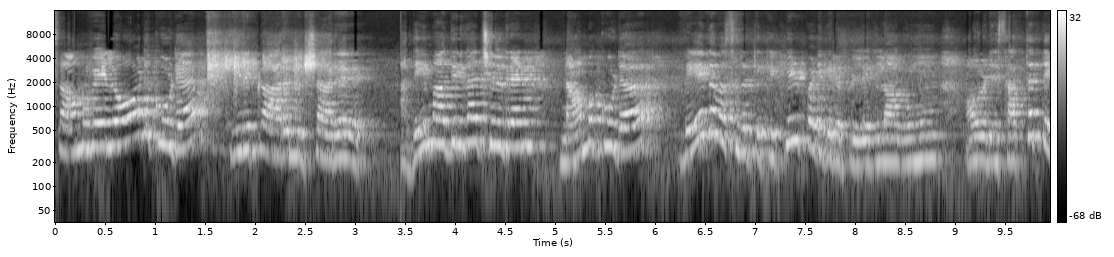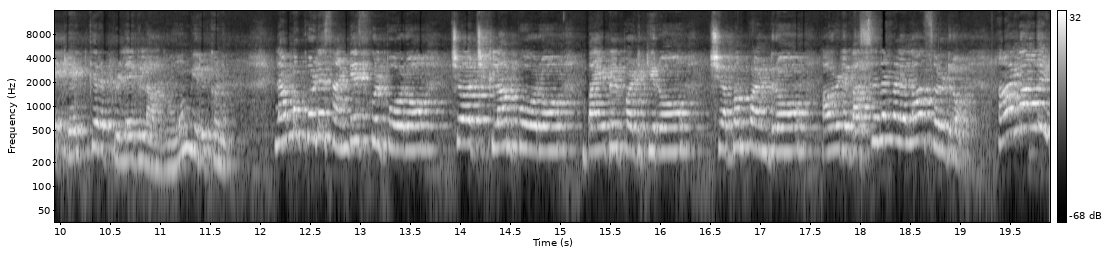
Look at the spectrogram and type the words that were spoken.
சாமுவேலோடு கூட இருக்க ஆரம்பிச்சாரு. அதே மாதிரி தான் சில்ட்ரன் நாம கூட வேத வசனத்துக்கு கீழ்ப்படுகிற பிள்ளைகளாகவும் அவருடைய சத்தத்தை கேட்கிற பிள்ளைகளாகவும் இருக்கணும். நம்ம கூட சண்டே ஸ்கூல் போகிறோம் சர்ச்சுக்கெலாம் போகிறோம் பைபிள் படிக்கிறோம் ஜபம் பண்ணுறோம் அவருடைய வசனங்கள் எல்லாம் சொல்கிறோம் ஆனாலும்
